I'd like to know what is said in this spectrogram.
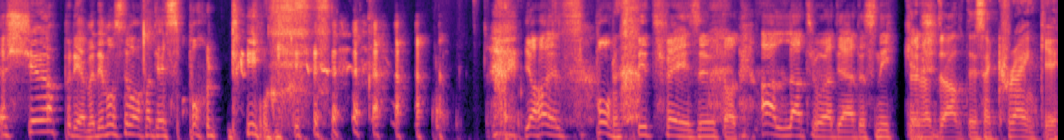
jag köper det, men det måste vara för att jag är sportig. jag har ett sportigt face utåt. Alla tror att jag äter Snickers. du alltid är så här cranky.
